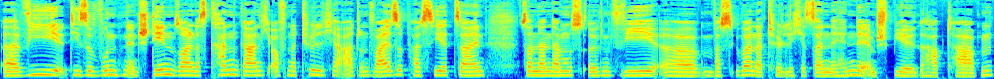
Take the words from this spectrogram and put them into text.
äh, wie diese Wunden entstehen sollen. Das kann gar nicht auf natürliche Art und Weise passiert sein, sondern da muss irgendwie äh, was Übernatürliches seine Hände im Spiel gehabt haben.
